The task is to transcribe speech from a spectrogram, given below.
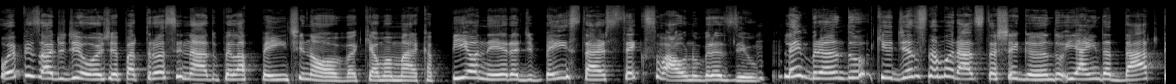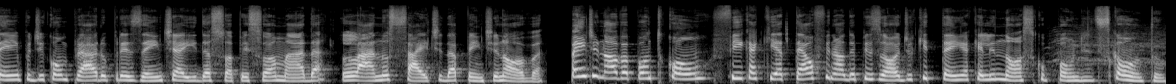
O episódio de hoje é patrocinado pela Pente Nova, que é uma marca pioneira de bem-estar sexual no Brasil. Lembrando que o Dia dos Namorados está chegando e ainda dá tempo de comprar o presente aí da sua pessoa amada lá no site da Pente Nova. Pentenova.com fica aqui até o final do episódio que tem aquele nosso cupom de desconto.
